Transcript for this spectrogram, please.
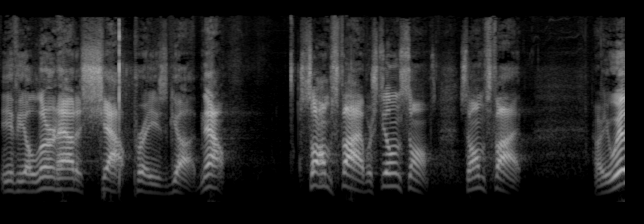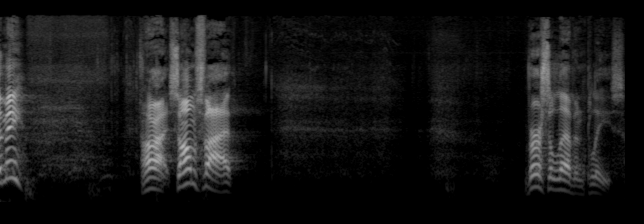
if he'll learn how to shout. Praise God. Now, Psalms 5. We're still in Psalms. Psalms 5. Are you with me? All right, Psalms 5. Verse 11, please.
